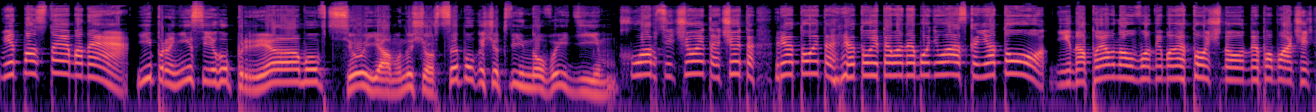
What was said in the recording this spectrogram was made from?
Відпусти мене! І приніс його прямо в цю яму. Ну що ж, це поки що твій новий дім. Хлопці, чуєте, чуєте, рятуйте, рятуйте мене, будь ласка, я тут. І напевно вони мене точно не побачать.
